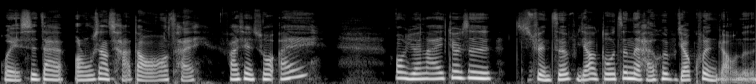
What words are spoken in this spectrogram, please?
我也是在网络上查到，然后才发现说，哎，哦，原来就是选择比较多，真的还会比较困扰呢。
